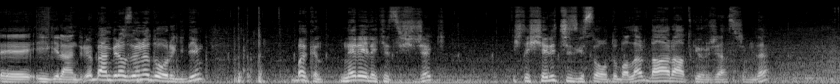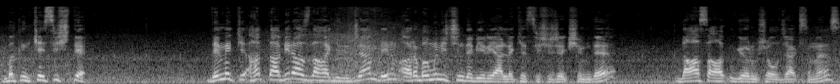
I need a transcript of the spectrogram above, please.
e, ilgilendiriyor. Ben biraz öne doğru gideyim. Bakın nereyle kesişecek? İşte şerit çizgisi o dubalar. Daha rahat göreceğiz şimdi. Bakın kesişti. Demek ki hatta biraz daha gideceğim. Benim arabamın içinde bir yerle kesişecek şimdi. Daha sağlıklı görmüş olacaksınız.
